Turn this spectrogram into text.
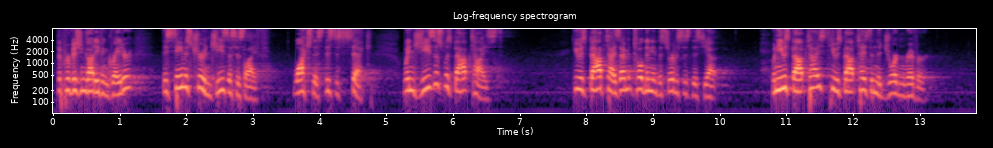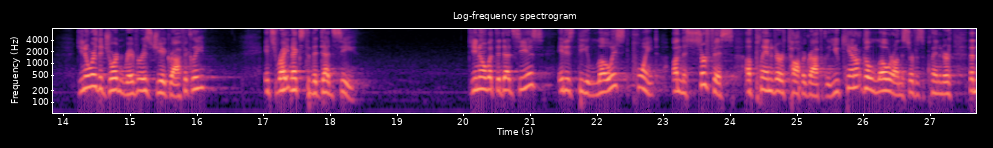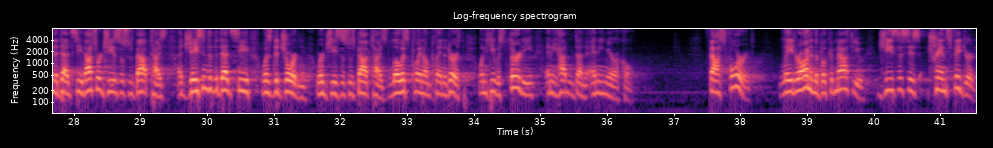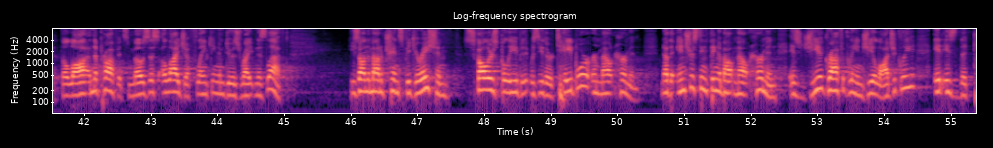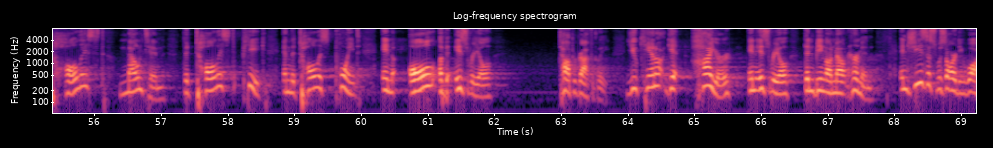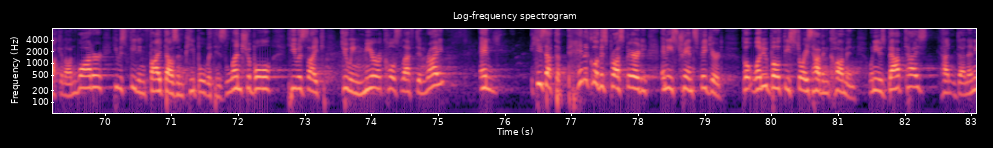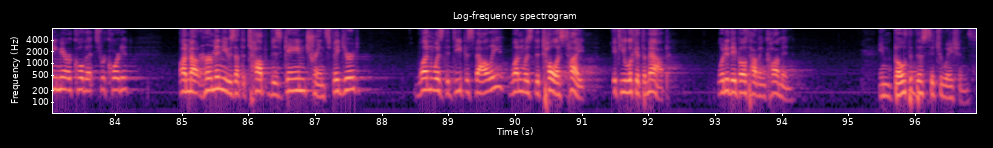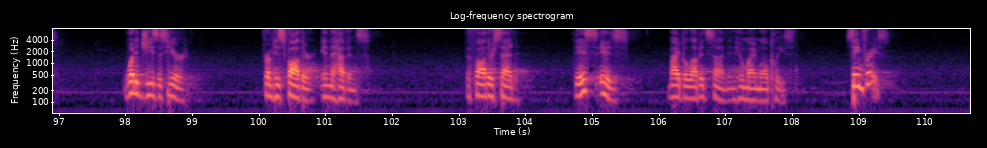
the provision got even greater. The same is true in Jesus' life. Watch this, this is sick. When Jesus was baptized, he was baptized. I haven't told any of the services this yet. When he was baptized, he was baptized in the Jordan River. Do you know where the Jordan River is geographically? It's right next to the Dead Sea. Do you know what the Dead Sea is? It is the lowest point on the surface of planet Earth topographically. You cannot go lower on the surface of planet Earth than the Dead Sea. That's where Jesus was baptized. Adjacent to the Dead Sea was the Jordan, where Jesus was baptized. Lowest point on planet Earth when he was 30 and he hadn't done any miracle. Fast forward. Later on in the book of Matthew, Jesus is transfigured. The law and the prophets, Moses, Elijah, flanking him to his right and his left. He's on the Mount of Transfiguration. Scholars believe it was either Tabor or Mount Hermon. Now, the interesting thing about Mount Hermon is geographically and geologically, it is the tallest mountain, the tallest peak, and the tallest point in all of Israel topographically. You cannot get higher in Israel than being on Mount Hermon. And Jesus was already walking on water. He was feeding 5,000 people with his Lunchable. He was like doing miracles left and right. And he's at the pinnacle of his prosperity and he's transfigured. But what do both these stories have in common? When he was baptized, hadn't done any miracle that's recorded. On Mount Hermon, he was at the top of his game, transfigured. One was the deepest valley, one was the tallest height. If you look at the map, what do they both have in common? In both of those situations, what did Jesus hear from his Father in the heavens? The Father said, This is my beloved Son in whom I am well pleased. Same phrase.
